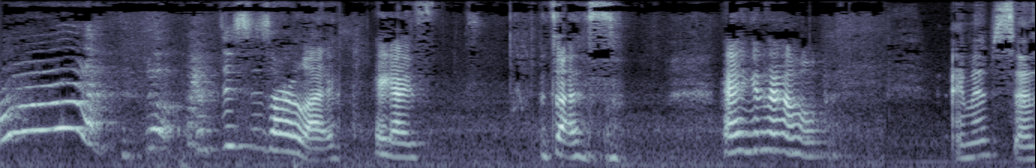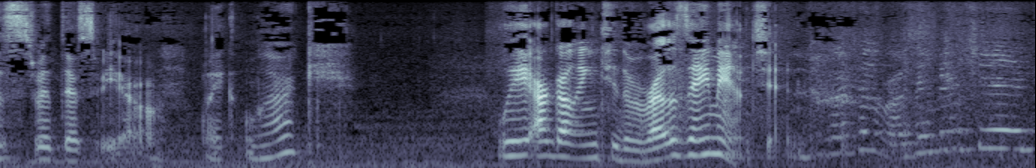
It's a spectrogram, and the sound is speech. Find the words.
Ah! This is our life. Hey guys, it's us hanging out. I'm obsessed with this view. Like, look. We are going to the Rose Mansion. Go to the Rose Mansion.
